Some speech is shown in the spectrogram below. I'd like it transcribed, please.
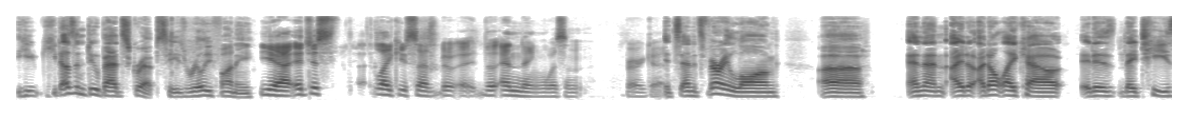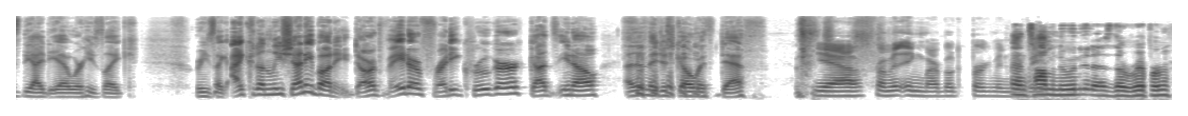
he he doesn't do bad scripts. He's really funny. yeah. It just like you said, uh, the ending wasn't very good. It's and it's very long. Uh, and then I, I don't like how it is. They tease the idea where he's like, where he's like, I could unleash anybody, Darth Vader, Freddy Krueger, God's, you know, and then they just go with death. yeah, from an Ingmar Bergman movie. And Tom Noonan as the Ripper.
